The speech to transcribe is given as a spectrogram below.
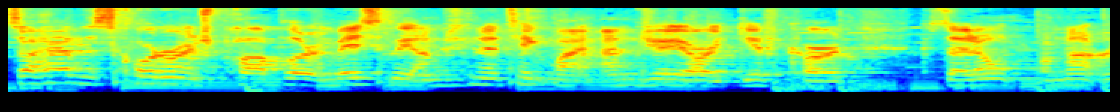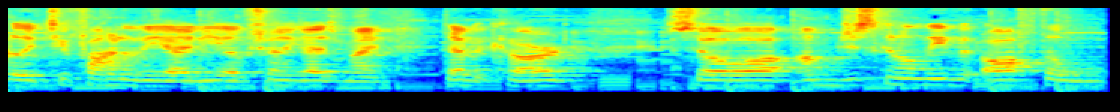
So I have this quarter inch poplar and basically I'm just gonna take my MJR gift card because I don't, I'm not really too fond of the idea of showing you guys my debit card. So uh, I'm just gonna leave it off the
